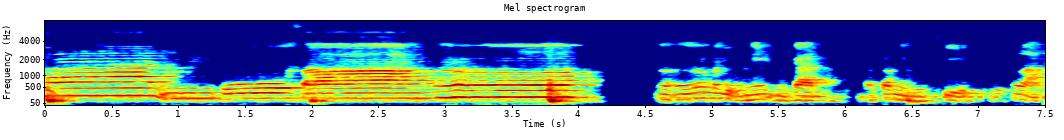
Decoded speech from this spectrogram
ท่านผู้สร้างเออเออเออมาอยู่ตรงนี้เหมือนกัน แล้วก็มีขีดอยู่ข้างหลัง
